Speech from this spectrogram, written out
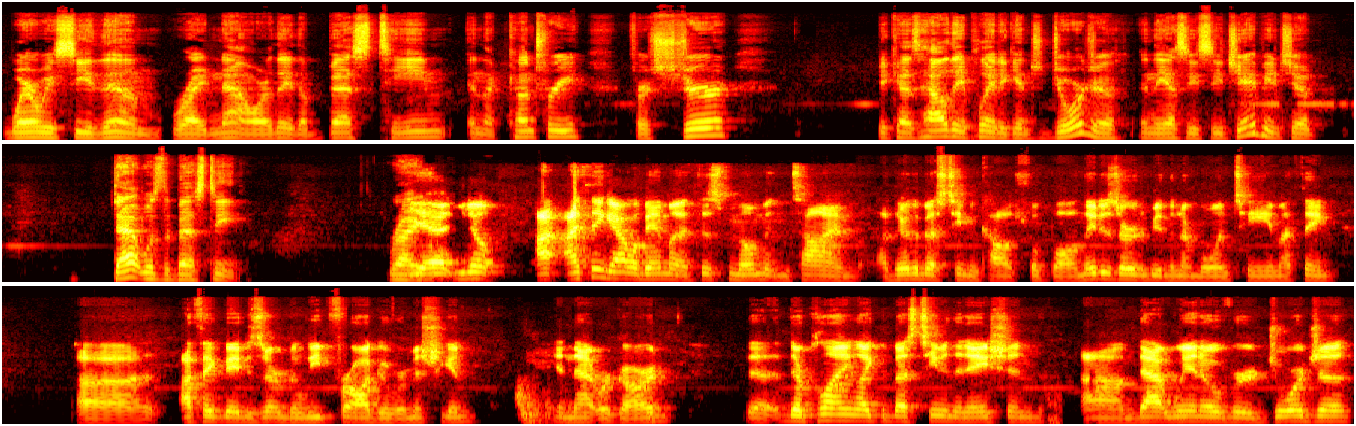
where we see them right now. Are they the best team in the country for sure? Because how they played against Georgia in the SEC championship, that was the best team, right? Yeah, you know, I, I think Alabama at this moment in time, uh, they're the best team in college football, and they deserve to be the number one team. I think, uh, I think they deserve to leapfrog over Michigan in that regard. They're playing like the best team in the nation. Um, that win over Georgia,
